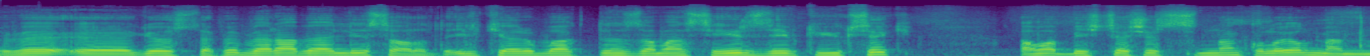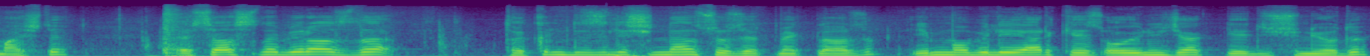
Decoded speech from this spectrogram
Ve e, Göztepe beraberliği sağladı. İlk yarı baktığın zaman seyir zevki yüksek ama Beşiktaş açısından kolay olmayan bir maçtı. Esasında biraz da takım dizilişinden söz etmek lazım. Immobile'yi herkes oynayacak diye düşünüyordu.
